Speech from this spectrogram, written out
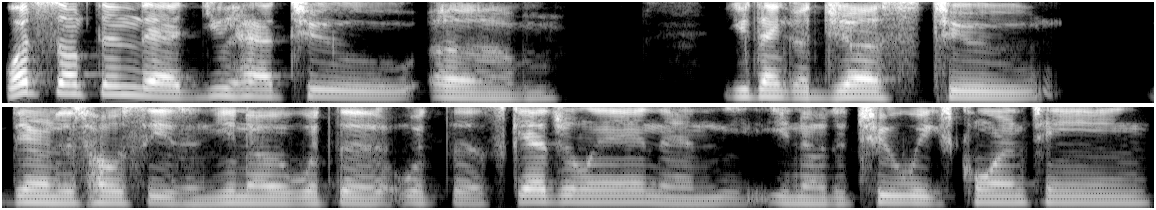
what's something that you had to um you think adjust to during this whole season, you know, with the with the scheduling and you know the two weeks quarantine.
